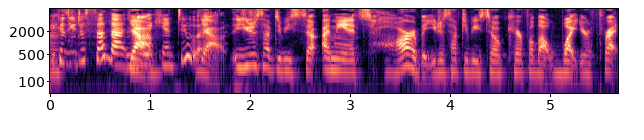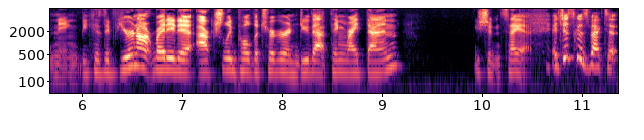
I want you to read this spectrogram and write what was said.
Because you just said that, and Mm-hmm. Yeah. we can't do it. Yeah, you just have to be so. I mean, it's hard, but you just have to be so careful about what you're threatening because if you're not ready to actually pull the trigger and do that thing right then, you shouldn't say it. It just goes back to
